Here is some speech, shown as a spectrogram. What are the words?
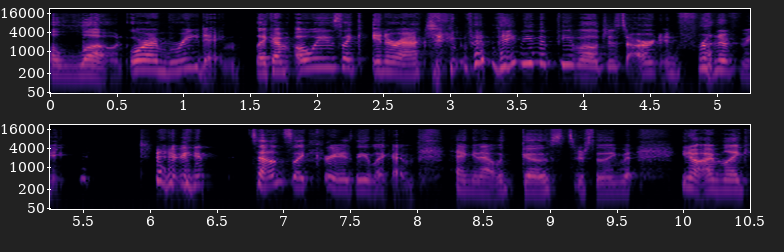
alone or I'm reading. Like I'm always like interacting, but maybe the people just aren't in front of me. Do you know what I mean? Sounds like crazy, like I'm hanging out with ghosts or something, but you know, I'm like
